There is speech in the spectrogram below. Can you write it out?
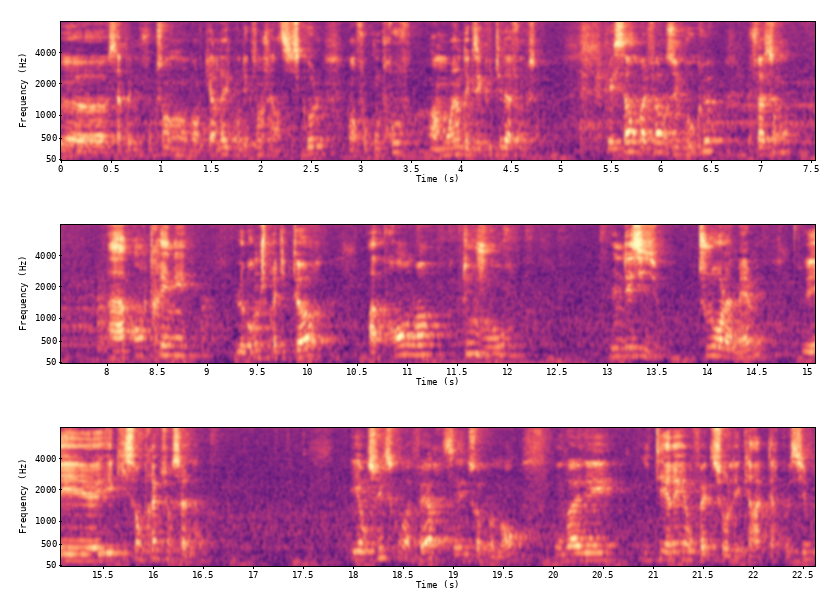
euh, ça peut une fonction dans, le kernel qu'on déclenche via un syscall, il faut qu'on trouve un moyen d'exécuter la fonction. Et ça, on va le faire dans une boucle de façon à entraîner le branch predictor à prendre toujours une décision, toujours la même, et qui s'entraîne sur celle-là. Et ensuite, ce qu'on va faire, c'est tout simplement, on va aller itérer en fait sur les caractères possibles.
